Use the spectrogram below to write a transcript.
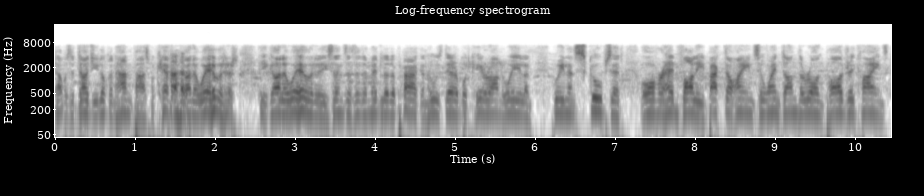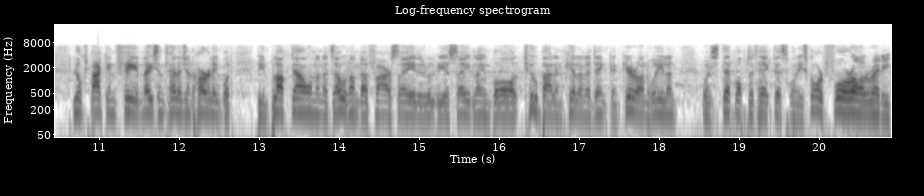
That was a dodgy looking hand pass, but Kevin got away with it. He got away with it. He sends it to the middle of the park. And who's there but Kieran Whelan? Whelan scoops it. Overhead volley. Back to Hines, who went on the run. Padraig Hines looks back in field. Nice, intelligent hurling, but being blocked down and it's out on that far side. It will be a sideline ball to Ballinkillen, I think. And Kieran Whelan will step up to take this one. He scored four already.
